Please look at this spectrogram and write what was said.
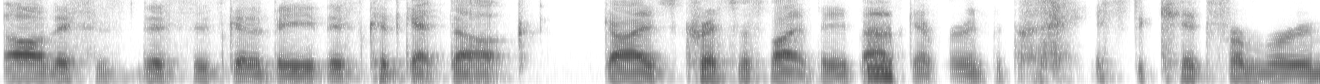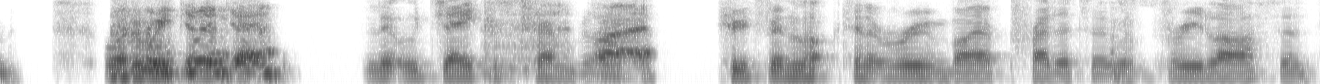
Oh, this is this is gonna be this could get dark, guys. Christmas might be about to get ruined because it's the kid from Room. What are we gonna get? Little Jacob Tremblay, right. who's been locked in a room by a predator with Brie Larson.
